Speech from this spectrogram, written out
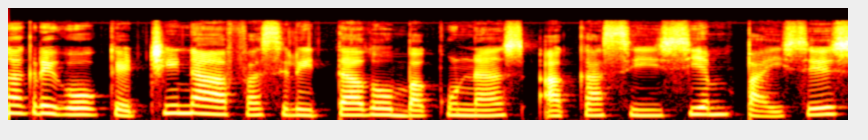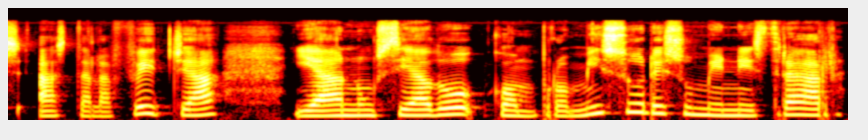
agregó que China ha facilitado vacunas a casi 100 países hasta la fecha y ha anunciado compromiso de suministrar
